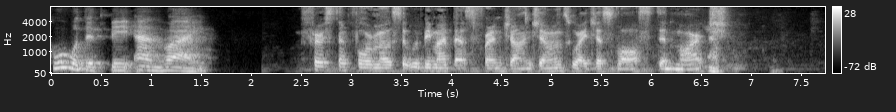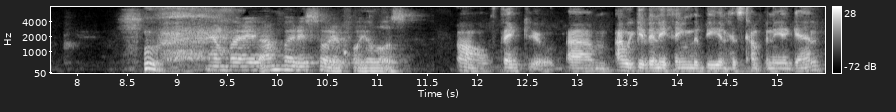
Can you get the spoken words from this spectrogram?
who would it be and why? First and foremost, it would be my best friend John Jones, who I just lost in March. I'm very, I'm very sorry for your loss. Oh, thank you. Um, I would give anything to be in his company again.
